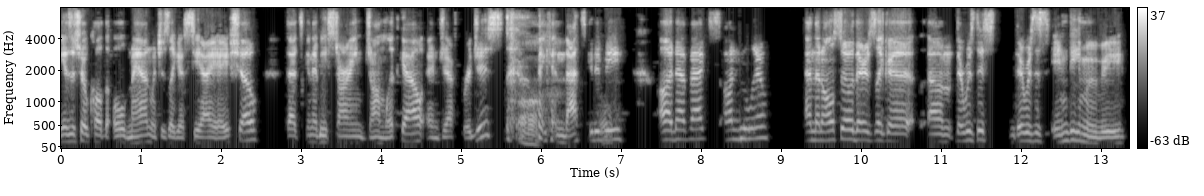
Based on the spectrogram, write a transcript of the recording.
He has a show called The Old Man, which is like a CIA show that's going to be starring John Lithgow and Jeff Bridges. Oh. like, and that's going to be on FX on Hulu. And then also there's like a um there was this there was this indie movie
